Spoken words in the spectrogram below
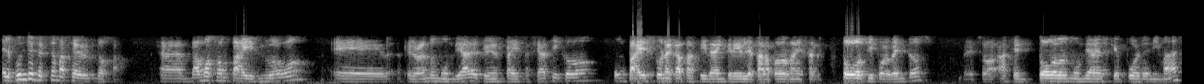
el punto de inflexión va a ser Doha. O sea, vamos a un país nuevo, eh, celebrando un mundial, el primer país asiático, un país con una capacidad increíble para poder organizar todo tipo de eventos. De hecho, hacen todos los mundiales que pueden y más.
